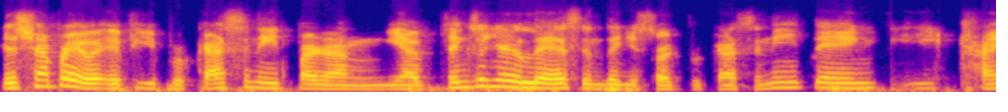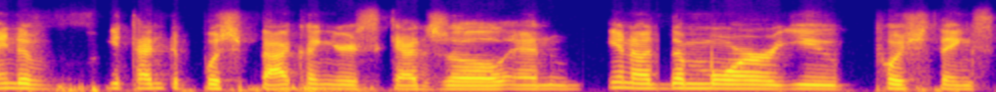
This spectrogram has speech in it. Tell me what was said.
Is syempre, if you procrastinate, parang you have things on your list and then you start procrastinating, you kind of, you tend to push back on your schedule. And, you know, the more you push things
